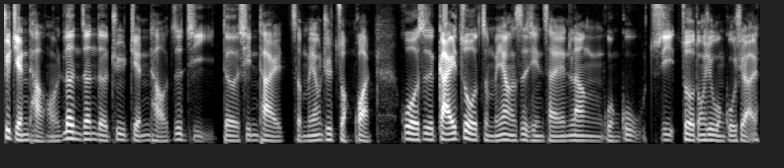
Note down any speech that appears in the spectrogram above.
去检讨哦，认真的去检讨自己的心态，怎么样去转换，或者是该做怎么样的事情，才能让稳固做的东西稳固下来。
